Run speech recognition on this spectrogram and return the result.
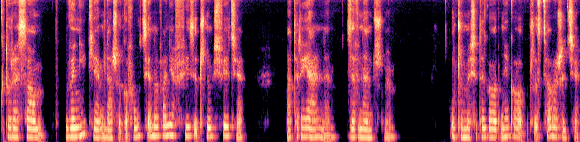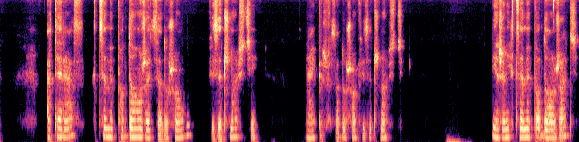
które są wynikiem naszego funkcjonowania w fizycznym świecie, materialnym, zewnętrznym. Uczymy się tego od niego przez całe życie. A teraz chcemy podążać za duszą fizyczności. Najpierw za duszą fizyczności. Jeżeli chcemy podążać,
